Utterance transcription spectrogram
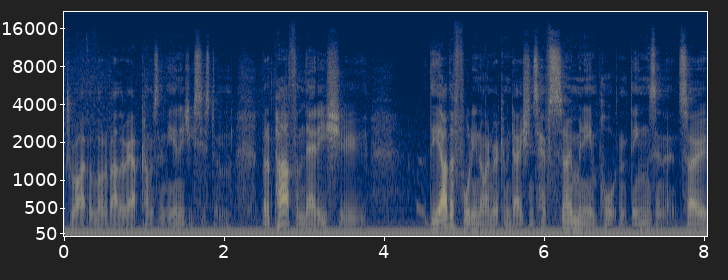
drive a lot of other outcomes in the energy system. But apart from that issue, the other 49 recommendations have so many important things in it. So,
